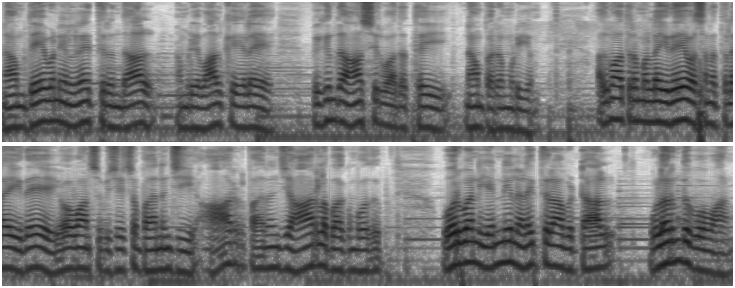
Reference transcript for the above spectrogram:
நாம் தேவனில் நிலைத்திருந்தால் நம்முடைய வாழ்க்கையிலே மிகுந்த ஆசீர்வாதத்தை நாம் பெற முடியும். அது மாத்திரமல்ல இதே வசனத்தில் இதே யோவான் சுவிசேஷம் பதினஞ்சு ஆறு பதினஞ்சு ஆறில் பார்க்கும்போது ஒருவன் எண்ணில் நிலைத்திராவிட்டால் உலர்ந்து போவான்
